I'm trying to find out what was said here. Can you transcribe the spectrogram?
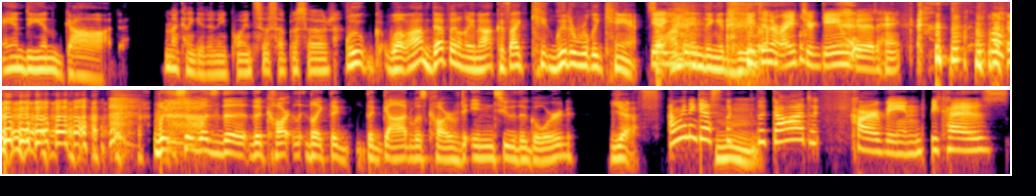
Andean god? I'm not gonna get any points this episode. Luke, well, I'm definitely not because I can't, literally can't. So Yeah, you I'm didn't- ending at zero. You didn't write your game good, Hank. Wait, so was the the car like the the god was carved into the gourd? yes. I'm going to guess the, Hmm. the god carving because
